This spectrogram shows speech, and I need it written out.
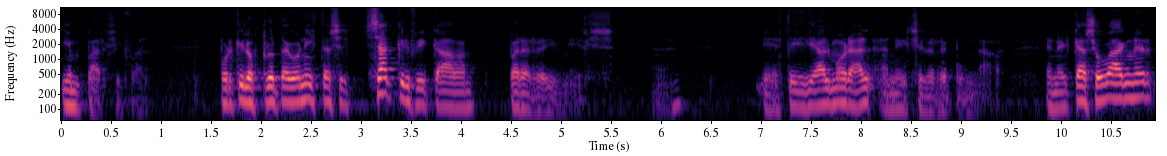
y en Parsifal, porque los protagonistas se sacrificaban para redimirse. Este ideal moral a Nietzsche le repugnaba. En el caso Wagner,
